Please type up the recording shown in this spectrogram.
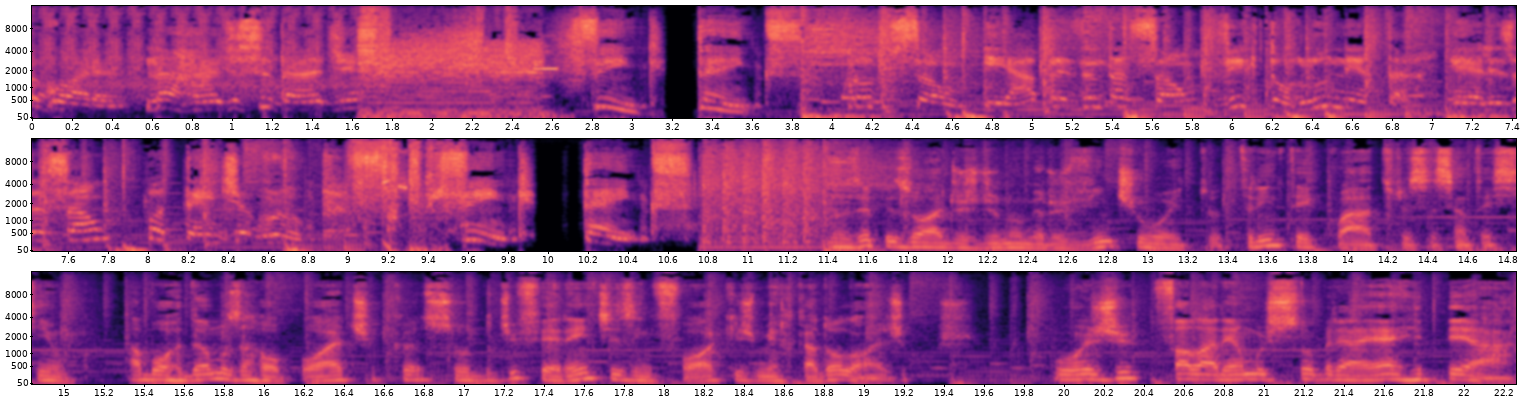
Agora, na Rádio Cidade. Think Tanks. Produção e apresentação: Victor Luneta. Realização: Potência Group. Think Tanks. Nos episódios de números 28, 34 e 65, abordamos a robótica sob diferentes enfoques mercadológicos. Hoje falaremos sobre a RPA,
